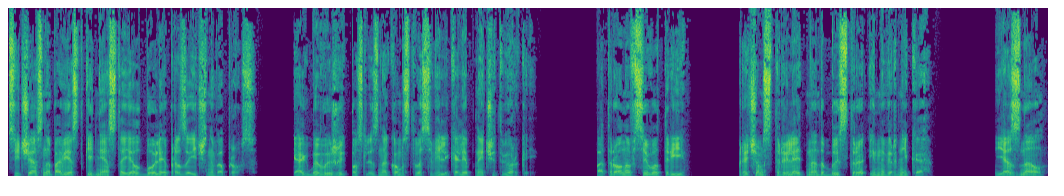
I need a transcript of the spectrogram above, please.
Сейчас на повестке дня стоял более прозаичный вопрос. Как бы выжить после знакомства с великолепной четверкой? Патронов всего три, причем стрелять надо быстро и наверняка. Я знал,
